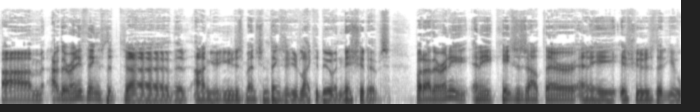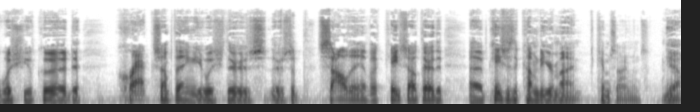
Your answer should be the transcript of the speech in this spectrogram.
Um, are there any things that uh, that on you? You just mentioned things that you'd like to do, initiatives. But are there any any cases out there, any issues that you wish you could crack something? You wish there's there's a solving of a case out there that uh, cases that come to your mind. Kim Simons. Yeah,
